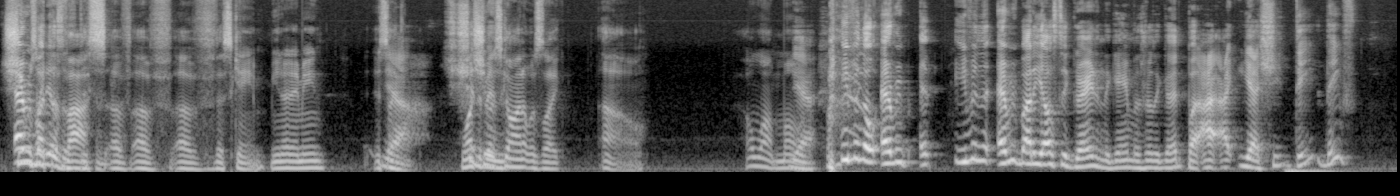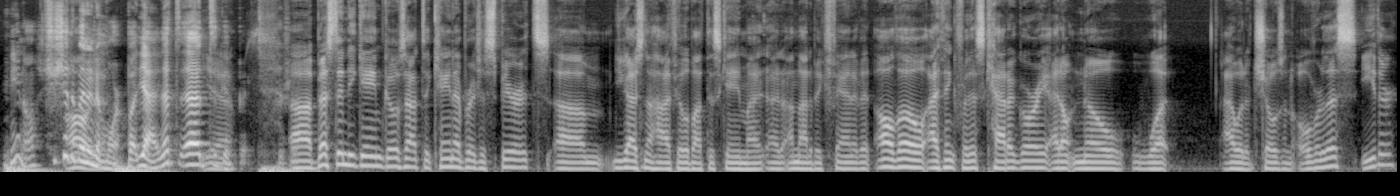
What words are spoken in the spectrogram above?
she was like the Voss of, of of this game. You know what I mean? It's Yeah. like She once she was gone, it was like, oh, I want more. Yeah, even though every eh, even everybody else did great and the game was really good, but I, I yeah she they they've you know she should have Oh, been in yeah. it more. But yeah, that's that's Yeah. a good pick. Sure. Uh, best indie game goes out to Kena Bridge of Spirits. Um, you guys know how I feel about this game. I, I, I'm not a big fan of it. Although I think for this category, I don't know what I would have chosen over this either.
